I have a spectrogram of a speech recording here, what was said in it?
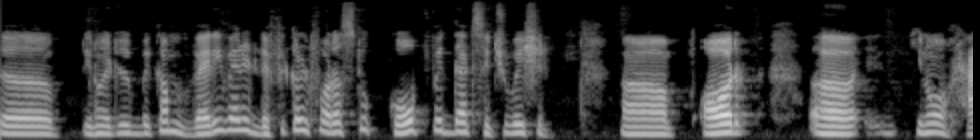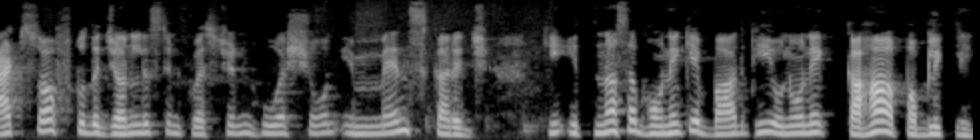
you know it will become very very difficult for us to cope with that situation और you know hats off to the journalist in question who has shown immense courage कि इतना सब होने के बाद भी उन्होंने कहा पब्लिकली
